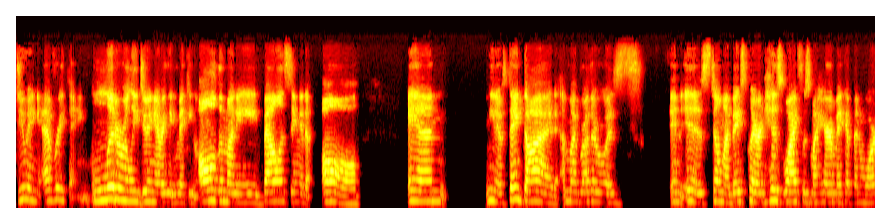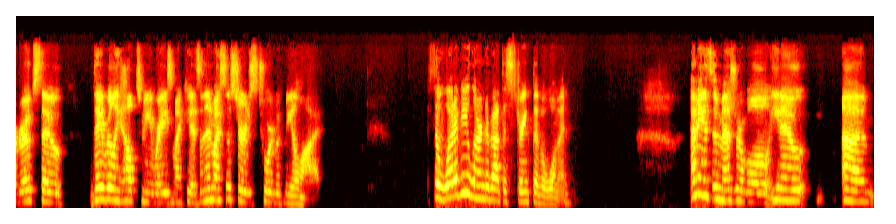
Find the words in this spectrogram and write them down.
doing everything literally doing everything making all the money balancing it all and you know thank god my brother was and is still my bass player and his wife was my hair makeup and wardrobe so they really helped me raise my kids. And then my sisters toured with me a lot. So, what have you learned about the strength of a woman? I mean, it's immeasurable. You know, um,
